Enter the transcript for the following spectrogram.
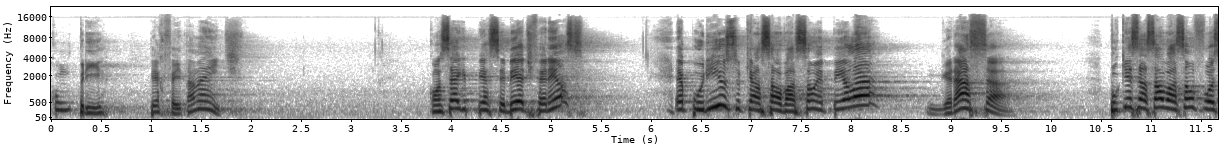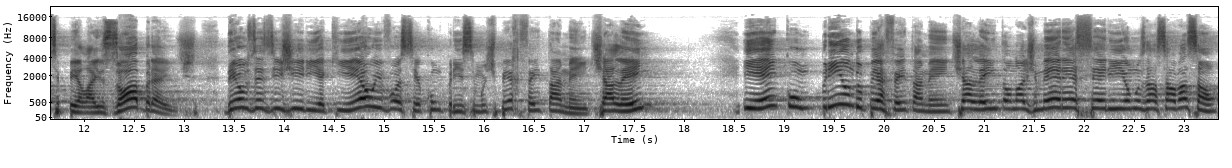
cumprir perfeitamente. Consegue perceber a diferença? É por isso que a salvação é pela graça. Porque se a salvação fosse pelas obras, Deus exigiria que eu e você cumpríssemos perfeitamente a lei, e em cumprindo perfeitamente a lei, então nós mereceríamos a salvação.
